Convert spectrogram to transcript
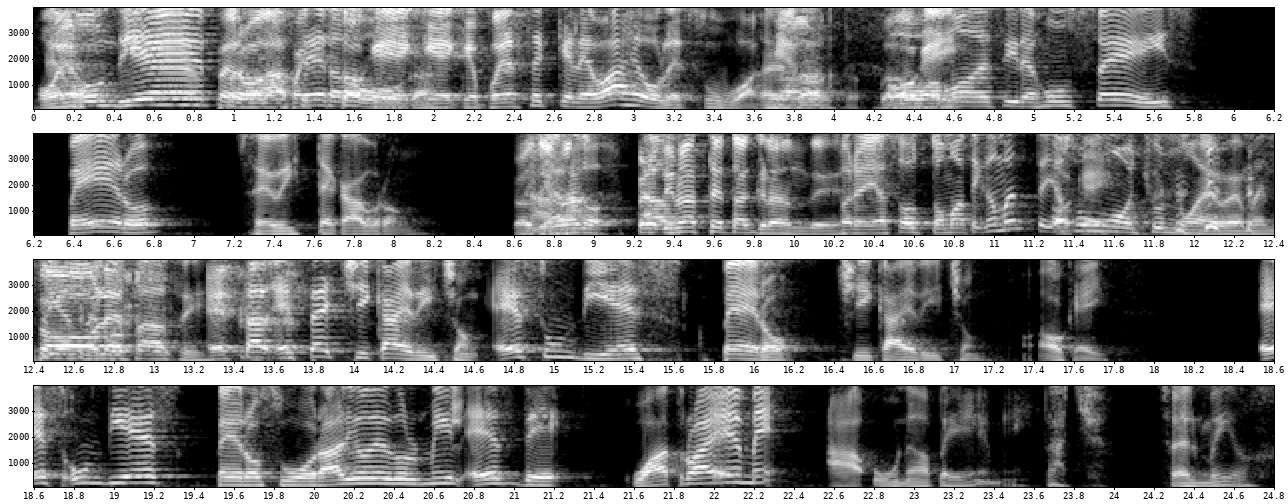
O es un 10, pero pero hace esto la que, que, que puede ser que le baje o le suba. Exacto. O vamos a decir, es un 6, pero se viste cabrón. Pero, Ah, tiene, eso- una- pero ah, tiene unas tetas grandes. Pero ya eso automáticamente ya Ok. son un 8, un 9, ¿me So, entiendes? Cosas así. Esta, esta es chica edition. Es un 10, pero chica edition. Ok. Es un 10, pero su horario de dormir es de 4 a.m. a 1 p.m. Tacho, ese es el mío.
